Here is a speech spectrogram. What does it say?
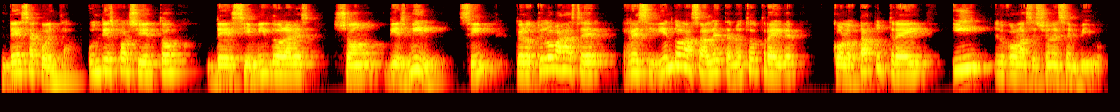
de esa cuenta. Un 10% de 100 mil dólares son 10 mil, ¿sí? Pero tú lo vas a hacer recibiendo las alertas de nuestro trader con los Trade y con las sesiones en vivo.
